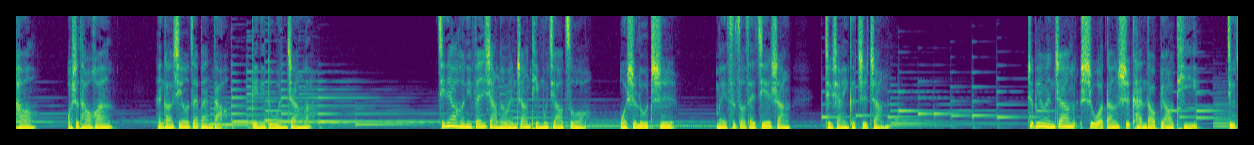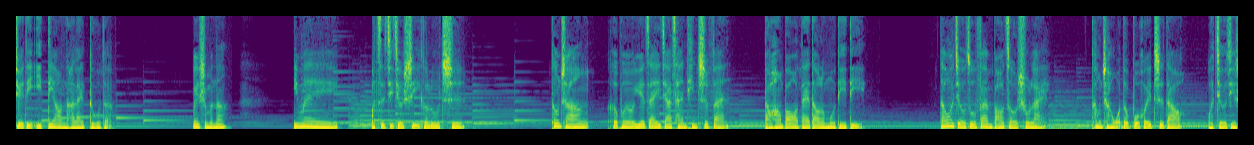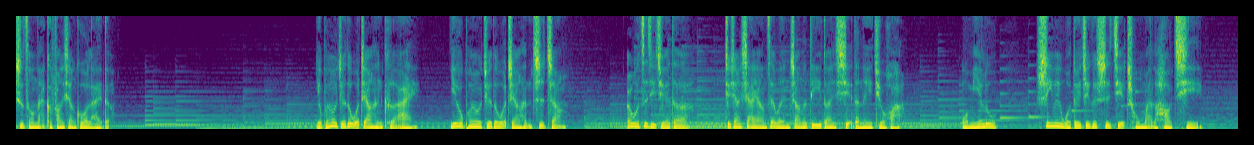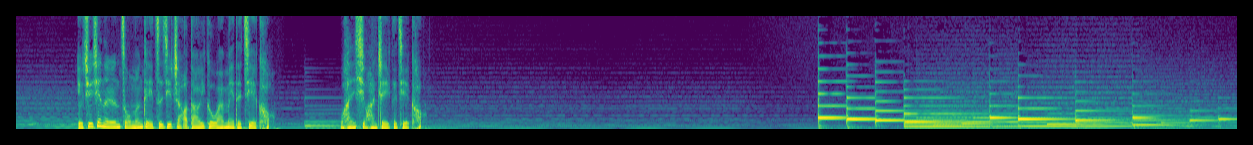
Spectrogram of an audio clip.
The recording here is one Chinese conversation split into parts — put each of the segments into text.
好，我是桃花，很高兴又在半岛给你读文章了。今天要和你分享的文章题目叫做《我是路痴》，每次走在街上就像一个智障。这篇文章是我当时看到标题就决定一定要拿来读的。为什么呢？因为我自己就是一个路痴。通常和朋友约在一家餐厅吃饭。导航把我带到了目的地。当我酒足饭饱走出来，通常我都不会知道我究竟是从哪个方向过来的。有朋友觉得我这样很可爱，也有朋友觉得我这样很智障，而我自己觉得，就像夏阳在文章的第一段写的那句话：“我迷路，是因为我对这个世界充满了好奇。”有缺陷的人总能给自己找到一个完美的借口。我很喜欢这个借口。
